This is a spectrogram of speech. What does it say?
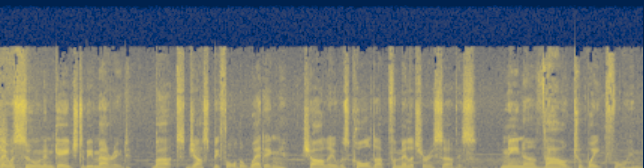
They were soon engaged to be married. But just before the wedding, Charlie was called up for military service. Nina vowed to wait for him.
